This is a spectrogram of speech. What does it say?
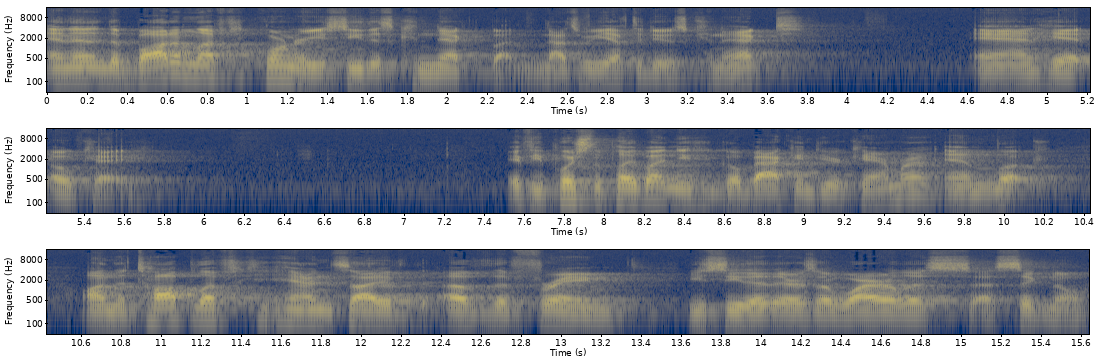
and then in the bottom left corner you see this connect button. That's what you have to do is connect and hit OK. If you push the play button, you can go back into your camera and look. On the top left hand side of, of the frame, you see that there's a wireless uh, signal.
